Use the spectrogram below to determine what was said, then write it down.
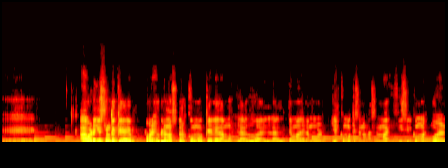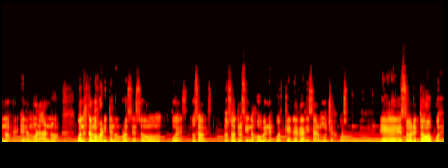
eh, ahora yo siento que, por ejemplo, nosotros como que le damos la duda al, tema del amor y es como que se nos hace más difícil como es podernos enamorarnos. Cuando estamos ahorita en un proceso, pues, tú sabes, nosotros siendo jóvenes, pues querer realizar muchas cosas. Eh, sobre todo, pues,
